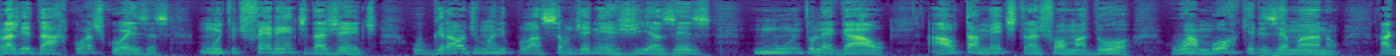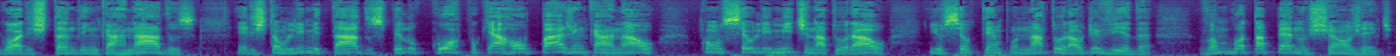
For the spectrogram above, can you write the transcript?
para lidar com as coisas. Muito diferente da gente. O grau de manipulação de energia, às vezes, muito legal, altamente transformador, o amor que eles emanam. Agora, estando encarnados, eles estão limitados pelo corpo, que é a roupagem carnal com o seu limite natural e o seu tempo natural de vida. Vamos botar pé no chão, gente.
